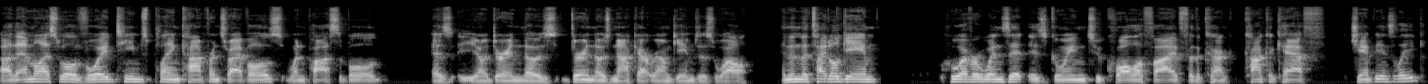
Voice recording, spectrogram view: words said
Uh, the MLS will avoid teams playing conference rivals when possible, as you know during those during those knockout round games as well. And then the title game, whoever wins it is going to qualify for the Con- Concacaf Champions League.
